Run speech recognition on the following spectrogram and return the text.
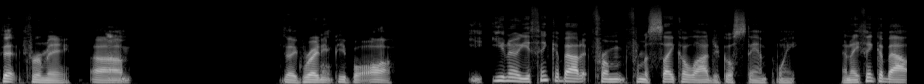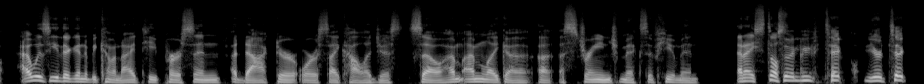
fit for me. Um, like writing people off. You know, you think about it from from a psychological standpoint, and I think about I was either going to become an IT person, a doctor, or a psychologist. So I'm I'm like a, a, a strange mix of human. And I still so you tick you're tick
